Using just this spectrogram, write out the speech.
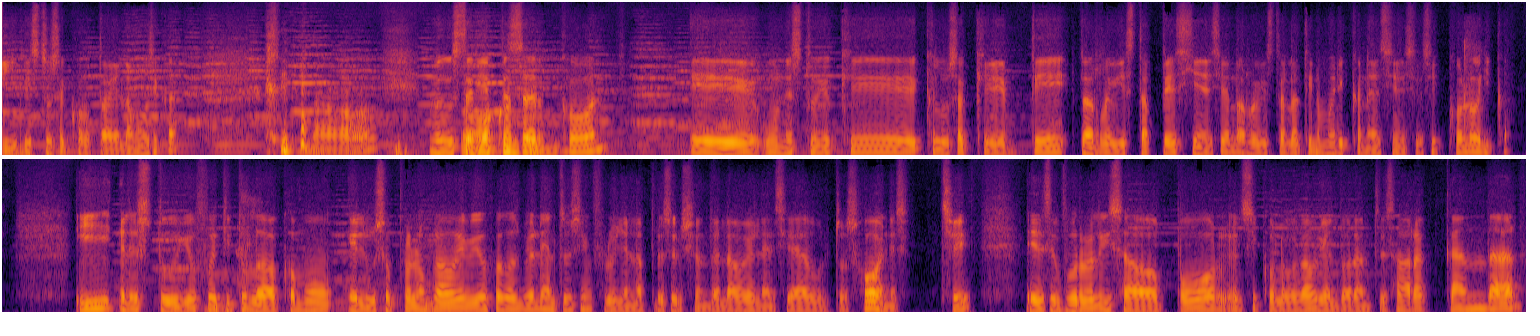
Y listo, se cortó ahí la música. No. Me gustaría No, empezar con eh, un estudio que, que lo saqué de la revista P Ciencia, la revista latinoamericana de ciencia psicológica. Y el estudio fue titulado como El uso prolongado de videojuegos violentos influye en la percepción de la violencia de adultos jóvenes. ¿sí? Ese fue realizado por el psicólogo Gabriel Dorantes Aracandar.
